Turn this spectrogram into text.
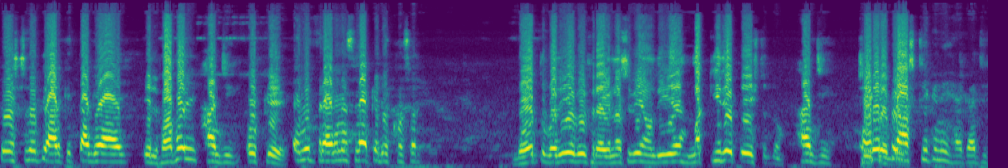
ਪੇਸਟ ਤੋਂ ਤਿਆਰ ਕੀਤਾ ਗਿਆ ਹੈ। ਇਹ ਲਿਫਾਫਾ ਜੀ? ਹਾਂਜੀ। ਓਕੇ ਇਹਨੂੰ ਫ੍ਰੈਗਨੈਂਸ ਲੈ ਕੇ ਦੇਖੋ ਸਰ ਬਹੁਤ ਵਧੀਆ ਵੀ ਫ੍ਰੈਗਨੈਂਸ ਵੀ ਆਉਂਦੀ ਹੈ ਮੱਕੀ ਦੇ ਪੇਸਟ ਤੋਂ। ਹਾਂਜੀ। ਠੀਕ ਹੈ। ਪਲਾਸਟਿਕ ਨਹੀਂ ਹੈਗਾ ਜੀ।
